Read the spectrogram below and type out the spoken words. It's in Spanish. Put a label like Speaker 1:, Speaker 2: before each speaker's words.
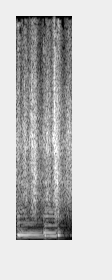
Speaker 1: Thank you.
